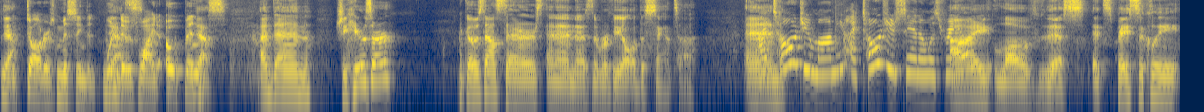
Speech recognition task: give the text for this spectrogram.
Yeah. the daughter's missing. The windows Yes. wide open. Yes. And then she hears her, goes downstairs, and then there's the reveal of the Santa. And I told you, mommy. I told you Santa was real. I love this. It's basically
